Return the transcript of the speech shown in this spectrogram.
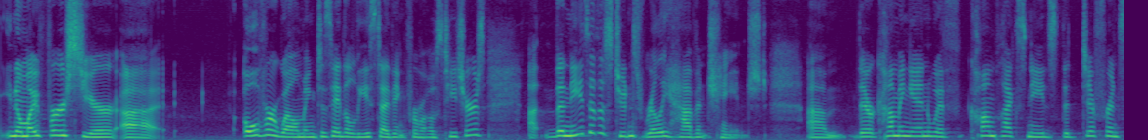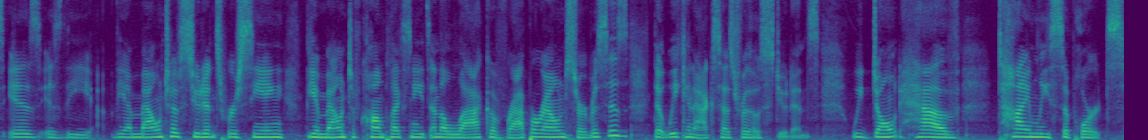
you know, my first year, uh, overwhelming to say the least, I think, for most teachers. Uh, the needs of the students really haven't changed. Um, they're coming in with complex needs. The difference is is the the amount of students we're seeing, the amount of complex needs, and the lack of wraparound services that we can access for those students. We don't have timely supports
